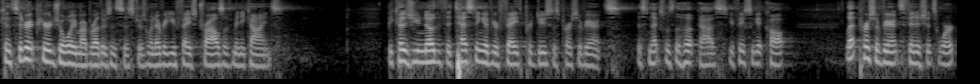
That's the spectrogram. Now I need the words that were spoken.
Consider it pure joy, my brothers and sisters, whenever you face trials of many kinds, because you know that the testing of your faith produces perseverance. This next one's the hook, guys. You're fixing to get caught. Let perseverance finish its work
